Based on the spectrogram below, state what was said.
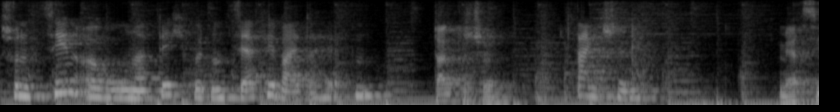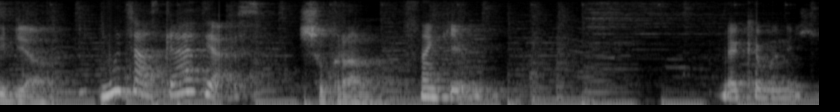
Schon 10 Euro monatlich würden uns sehr viel weiterhelfen. Dankeschön. Dankeschön. Merci bien. Muchas gracias. Shukran. Thank you. Mehr können wir nicht.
